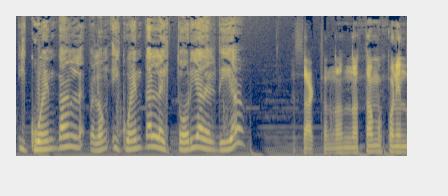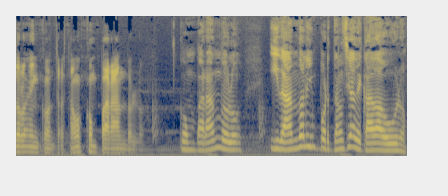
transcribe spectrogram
y cuentan, perdón, y cuentan la historia del día, Exacto, no, no estamos poniéndolos en contra, estamos comparándolos. comparándolo y dando la importancia de cada uno.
